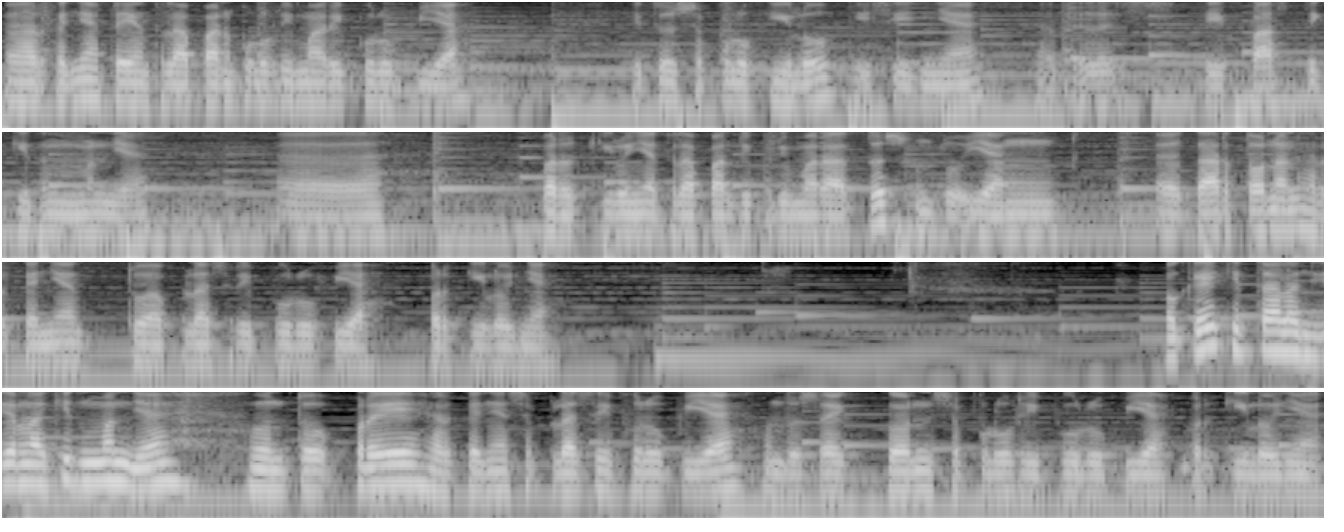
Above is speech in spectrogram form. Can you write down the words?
eh, harganya ada yang Rp85.000 itu 10 kilo isinya di plastik gitu teman ya. Eh, per kilonya 8.500 untuk yang eh, kartonan harganya Rp12.000 per kilonya. Oke kita lanjutkan lagi teman ya untuk pre harganya Rp11.000 untuk second Rp10.000 per kilonya.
